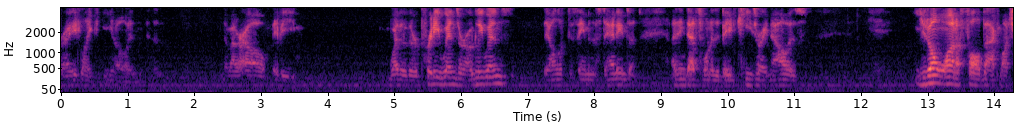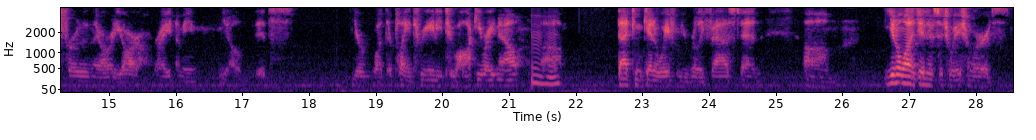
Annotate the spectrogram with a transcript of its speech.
right? Like you know, in, in the, no matter how maybe whether they're pretty wins or ugly wins, they all look the same in the standings, and I think that's one of the big keys right now is you don't want to fall back much further than they already are, right? I mean, you know, it's you're what they're playing 382 hockey right now. Mm-hmm. Um, that can get away from you really fast, and um, you don't want to get into a situation where it's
